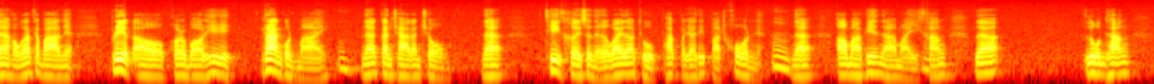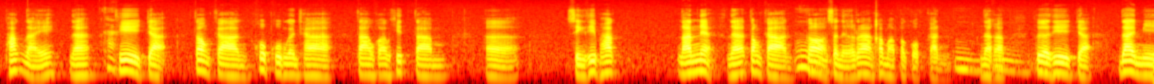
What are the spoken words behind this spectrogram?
นะของรัฐบาลเนี่ยเรียกเอาพรบที่ร่างกฎหมายนะกัญชากัญชงนะ ที่เคยเสนอไว้แล้วถูกพรรคประชาธิปัตย์โค่นเนี่ยนะเอามาพิจารณาใหม่อีกครั้ง แล้วรวมทั้งพรรคไหนนะค่ะที่จะต้องการควบคุมกัญชาตามความคิดตามเอ่อสิ่งที่พรรคนั้นเนี่ยนะต้องการก็เสนอร่างเข้ามาประกบกันนะครับ เพื่อที่จะได้มี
